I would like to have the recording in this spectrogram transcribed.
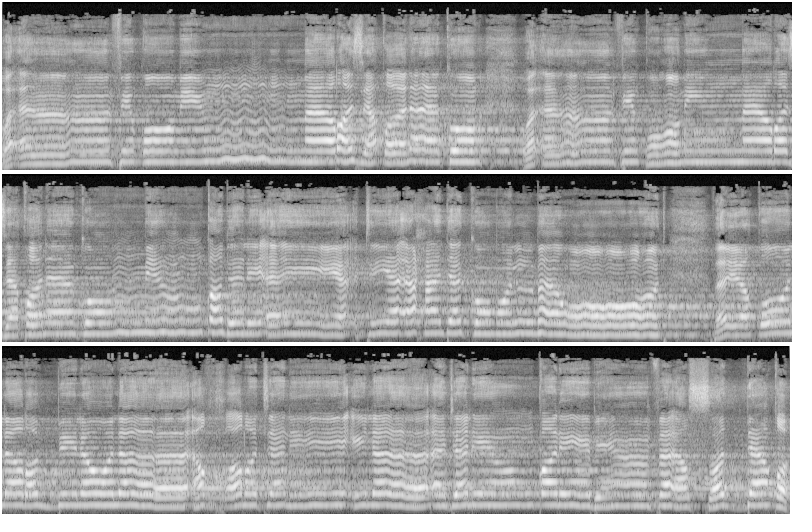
وأنفقوا مما رزقناكم وأنفقوا مما رزقناكم من قبل أن يأتي أحدكم الموت. فيقول رب لولا أخرتني إلى أجل قريب فأصدق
